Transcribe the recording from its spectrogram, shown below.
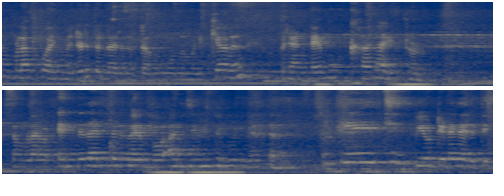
നമ്മൾ അപ്പോയിൻമെന്റ് എടുത്തിട്ടുണ്ടായിരുന്നു കേട്ടോ മൂന്ന് മണിക്കാണ്. ഇപ്പൊ രണ്ടേ മുക്കാലായിട്ടുള്ളൂ. നമ്മൾ എന്ത് കാര്യത്തിൽ വരുമ്പോൾ അഞ്ച് മിനിറ്റ് മുന്നേ എത്തണം. ബ്യൂട്ടിയുടെ കാര്യത്തിൽ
